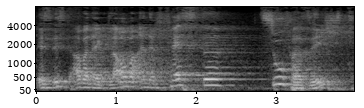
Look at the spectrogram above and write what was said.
Es ist aber der Glaube eine feste Zuversicht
